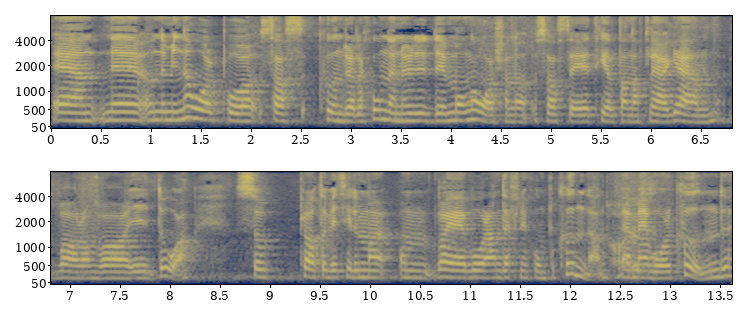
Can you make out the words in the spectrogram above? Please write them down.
Eh, under mina år på SAS kundrelationer, nu är det många år sedan och SAS är i ett helt annat läge än vad de var i då. Så pratade vi till och med om vad är vår definition på kunden? Ja, Vem är vår kund?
